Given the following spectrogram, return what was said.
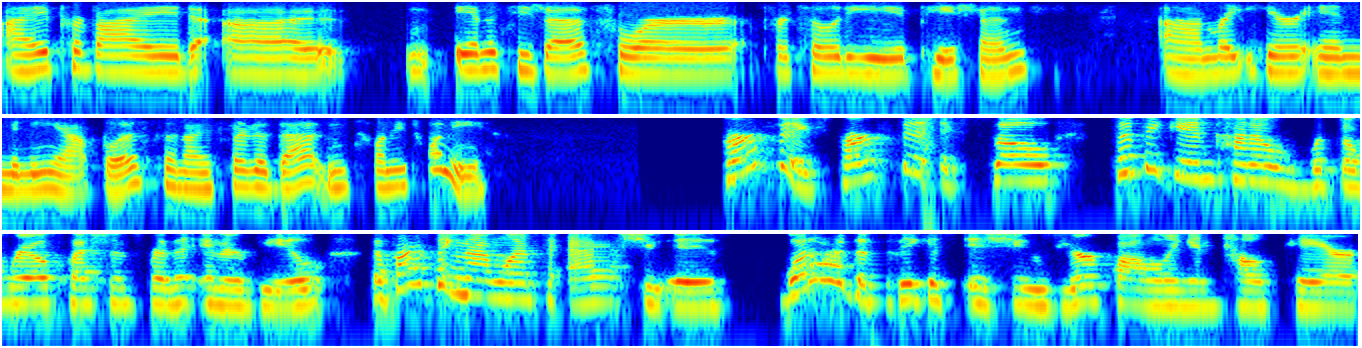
I provide uh, anesthesia for fertility patients um, right here in Minneapolis, and I started that in 2020. Perfect, perfect. So, to begin kind of with the real questions for the interview, the first thing I want to ask you is what are the biggest issues you're following in healthcare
